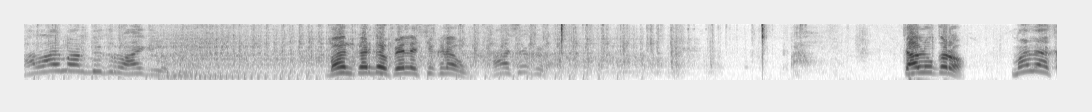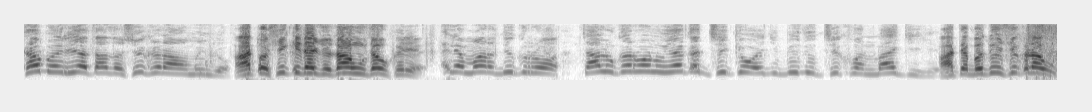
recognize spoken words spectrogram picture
હા લાય મારો દીકરો હાઈકલો. બંધ કરી દો પહેલે શીખડાવું. હા શીખડા ચાલુ કરો. મને ખબર છે તા તો શીખડાવવા માંડ્યો. આ તો શીખી જાજો જાઉં જાઉં કરીએ એટલે મારો દીકરો ચાલુ કરવાનું એક જ શીખ્યો હજી બીજું જ શીખવાનું બાકી છે. આ તે બધું શીખડાવું.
